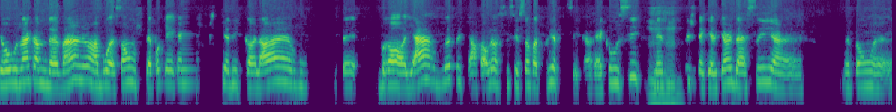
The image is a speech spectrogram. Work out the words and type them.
gros gens comme devant, là, en boisson. J'étais pas quelqu'un qui a des colères ou qui était braillarde, là, tu sais, encore là, si c'est ça votre trip, c'est correct aussi. Mais, tu sais, j'étais quelqu'un d'assez, euh, mettons, euh,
